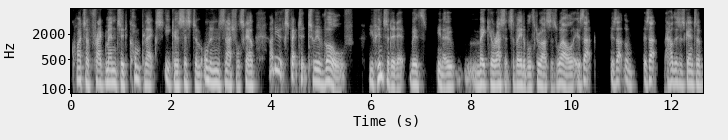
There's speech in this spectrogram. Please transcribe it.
quite a fragmented, complex ecosystem on an international scale, how do you expect it to evolve? You've hinted at it with, you know, make your assets available through us as well. Is that is that the is that how this is going to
